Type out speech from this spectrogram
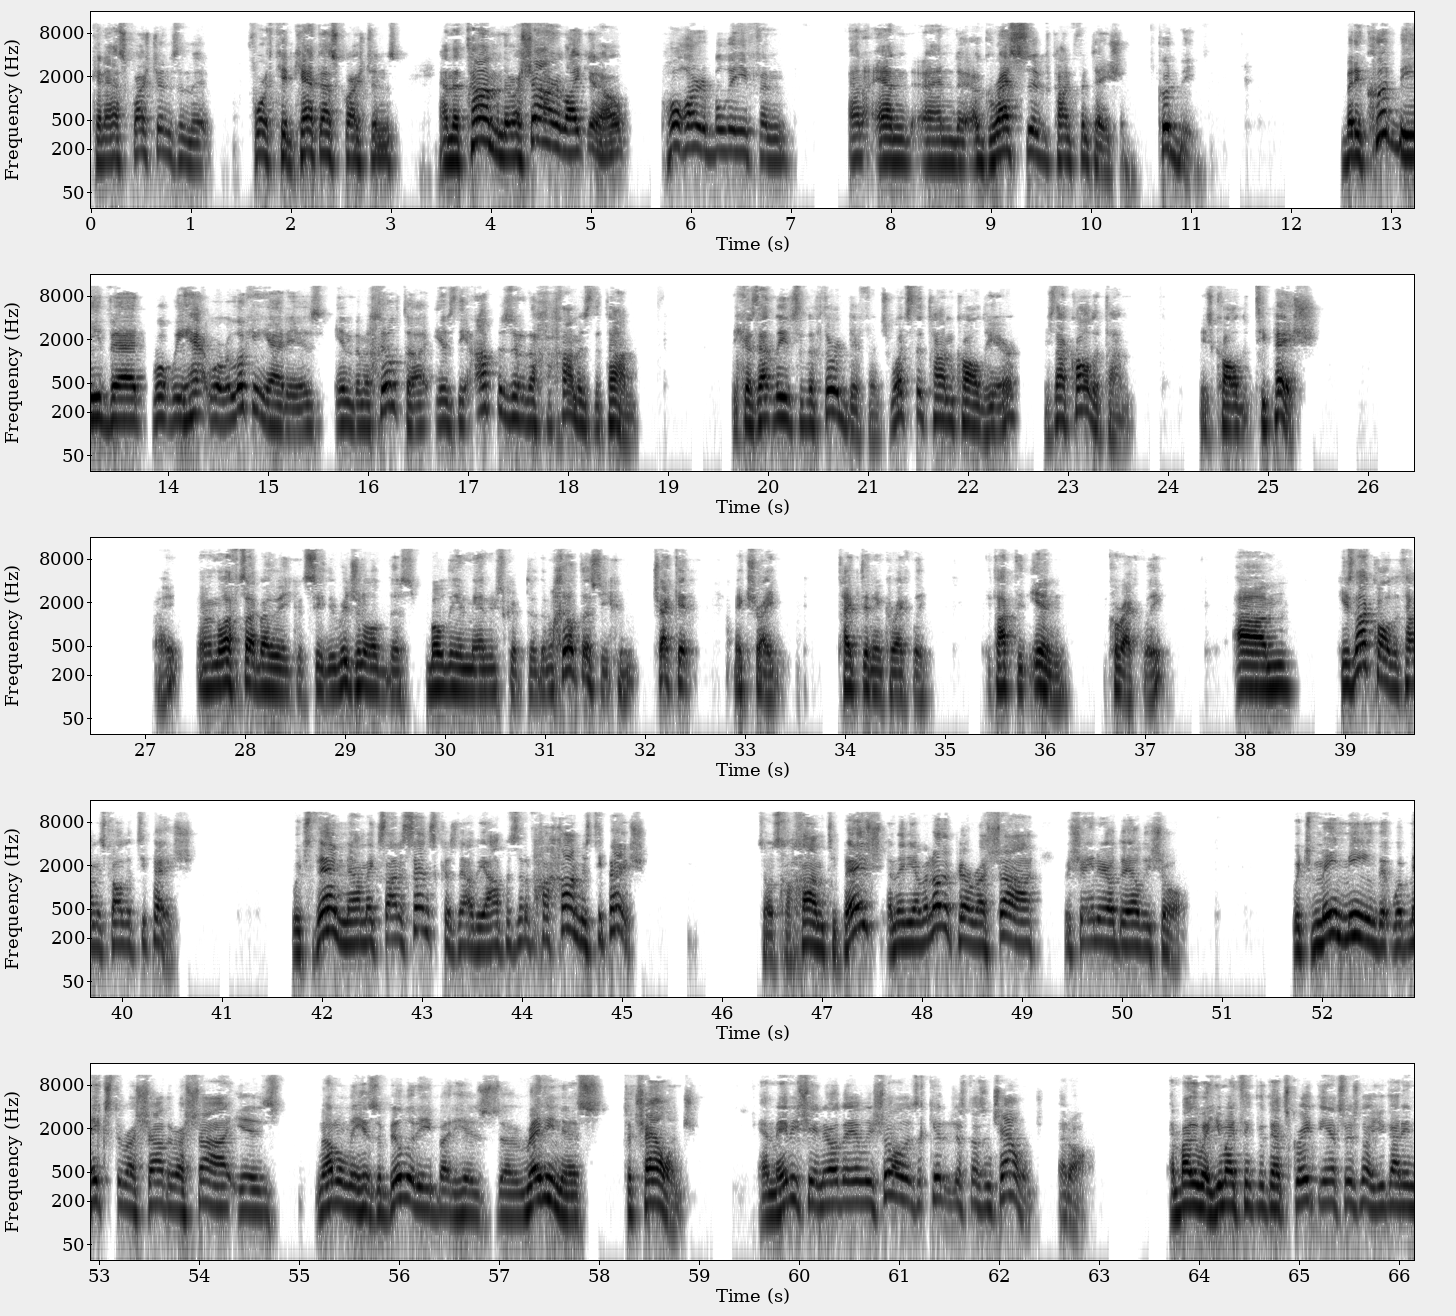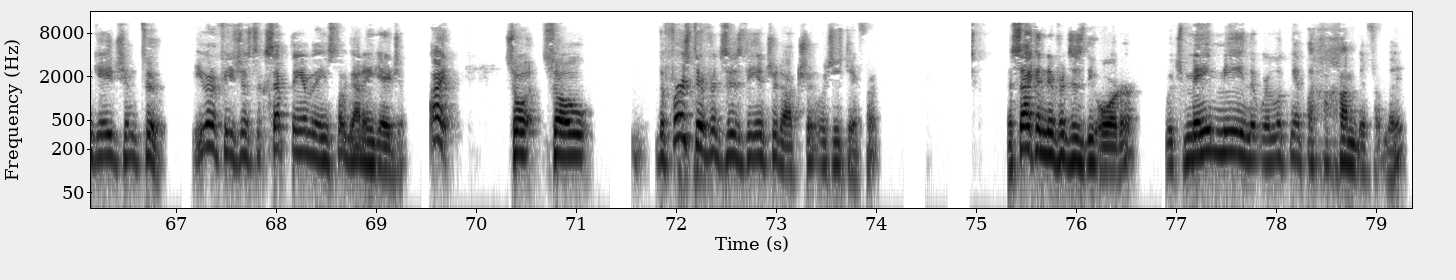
can ask questions, and the fourth kid can't ask questions. And the Tam and the Rasha are like, you know, wholehearted belief and and and and aggressive confrontation. Could be. But it could be that what we have what we're looking at is in the Mechilta is the opposite of the Chacham is the Tam. Because that leads to the third difference. What's the Tam called here? He's not called a Tam. He's called Tipesh. Right? And on the left side, by the way, you can see the original of this Bodleian manuscript of the Mechilta, so you can check it make sure I typed it in correctly. Typed it in correctly. Um, he's not called a Tam, he's called a Tipesh, which then now makes a lot of sense because now the opposite of Chacham is Tipesh. So it's Chacham Tipesh, and then you have another pair, Rasha, which may mean that what makes the Rasha the Rasha is not only his ability, but his uh, readiness to challenge. And maybe Sheino de Elisho is a kid who just doesn't challenge at all. And by the way, you might think that that's great. The answer is no, you got to engage him too. Even if he's just accepting everything, you still got to engage him. All right. So, so the first difference is the introduction, which is different. The second difference is the order, which may mean that we're looking at the Chacham differently.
